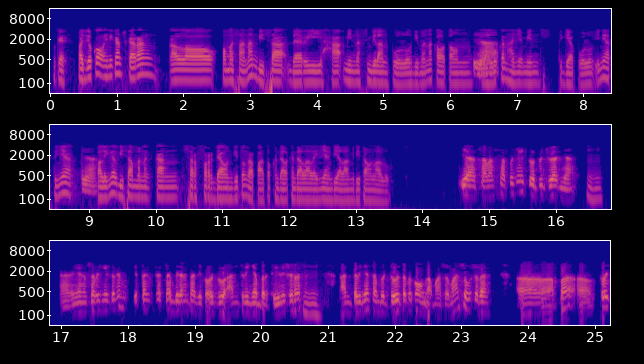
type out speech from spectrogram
Oke, Pak Joko, ini kan sekarang kalau pemesanan bisa dari H-90, di mana kalau tahun Iya. lalu kan hanya minus 30. Ini artinya Iya. paling nggak bisa menekan server down gitu nggak Pak, atau kendala-kendala lainnya yang dialami di tahun lalu? Ya salah satunya itu tujuannya. Mhm. Nah, yang sering itu kan kita saya bilang tadi kalau dulu antrinya berdiri sudah Mhm. antrinya sampai dulu tapi kok nggak masuk masuk sudah eh, apa eh, klik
